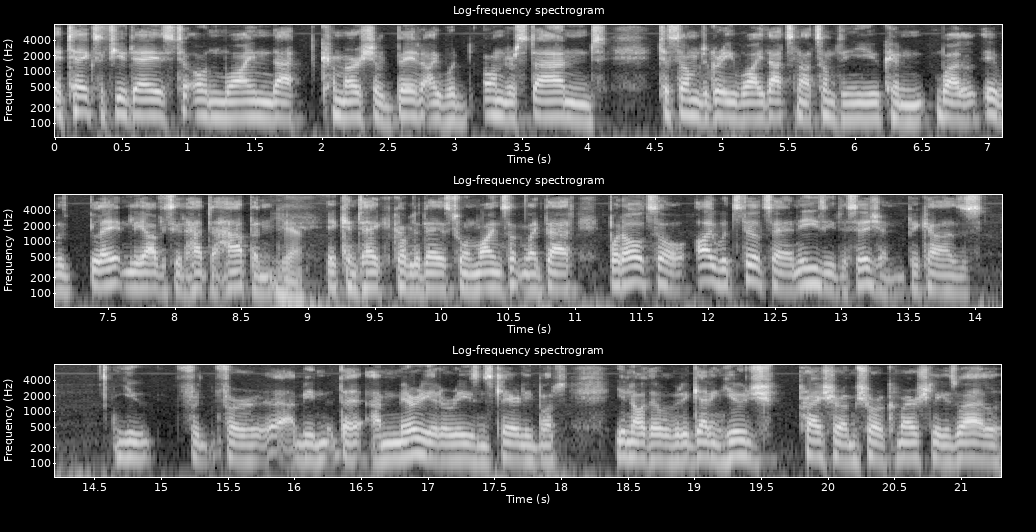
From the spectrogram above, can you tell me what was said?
it takes a few days to unwind that commercial bit. I would understand to some degree why that's not something you can. Well, it was blatantly obvious it had to happen. Yeah. It can take a couple of days to unwind something like that. But also, I would still say an easy decision because you for for I mean the, a myriad of reasons clearly, but you know they be getting huge pressure, I'm sure, commercially as well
